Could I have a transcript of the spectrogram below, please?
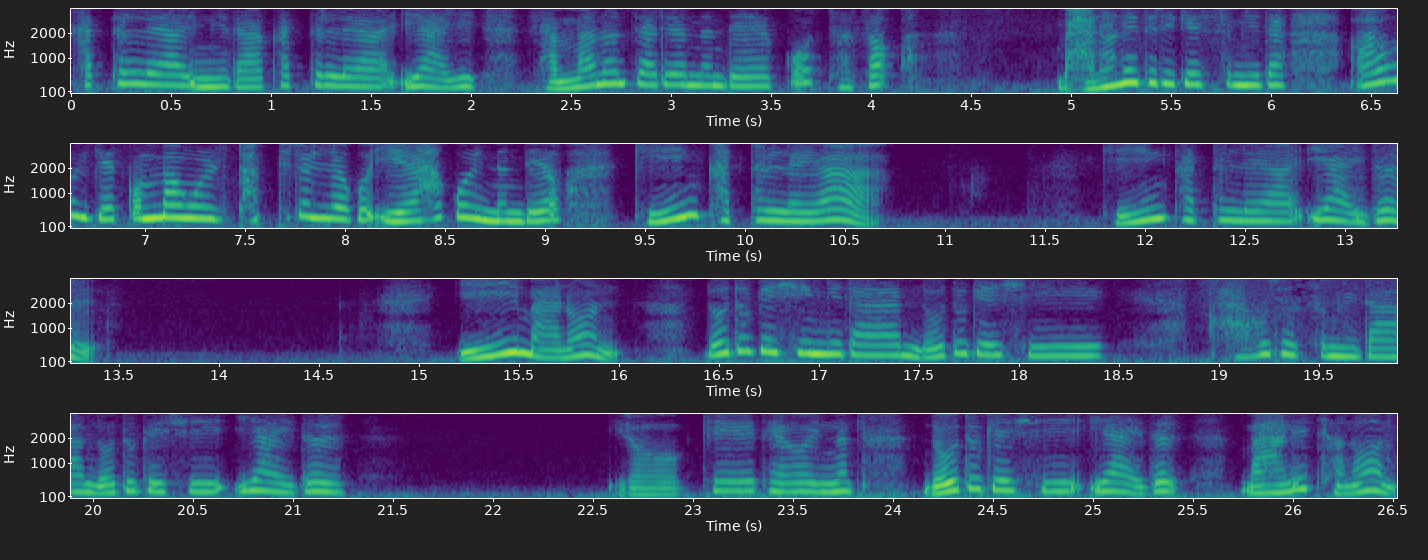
카틀레아입니다. 카틀레아 이 아이 3만원짜리였는데 꽂혀서 만 원에 드리겠습니다. 아우 이제 꽃망울 터트리려고 이해하고 있는데요. 긴 카틀레아 긴 카틀레아 이 아이들 2만 원 노두개시입니다. 노두개시 아우 좋습니다. 노두개시 이 아이들 이렇게 되어 있는 노두개시 이 아이들 12,000원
